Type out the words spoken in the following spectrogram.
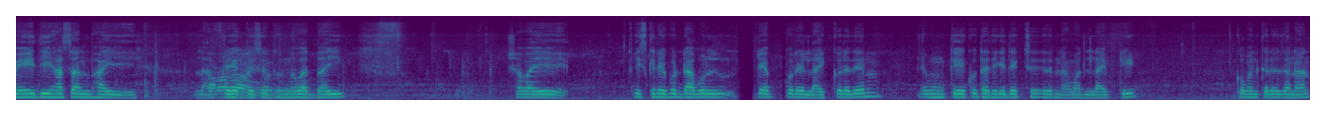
মেহেদি হাসান ভাই দেশে ধন্যবাদ ভাই। সবাই স্ক্রিনের উপর ডাবল ট্যাপ করে লাইক করে দেন এবং কে কোথা থেকে দেখছেন আমাদের লাইভটি কমেন্ট করে জানান।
